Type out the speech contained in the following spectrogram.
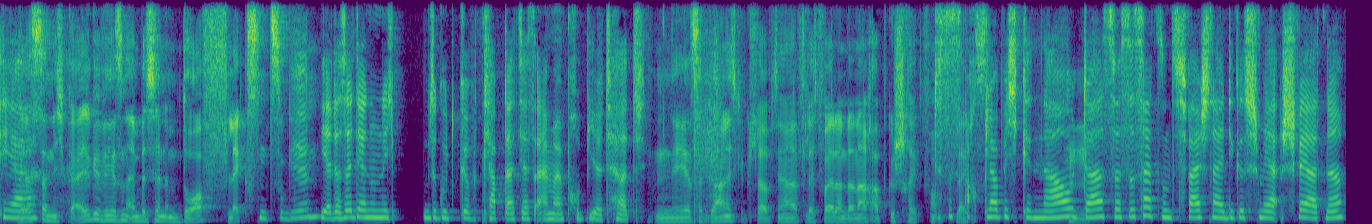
Ja. Wäre es dann nicht geil gewesen, ein bisschen im Dorf flexen zu gehen? Ja, das hat ja nun nicht so gut geklappt, als er es einmal probiert hat. Nee, es hat gar nicht geklappt. Ja, vielleicht war er dann danach abgeschreckt vom Das ist Flex. auch, glaube ich, genau Hm. das. Das ist halt so ein zweischneidiges Schwert, ne?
